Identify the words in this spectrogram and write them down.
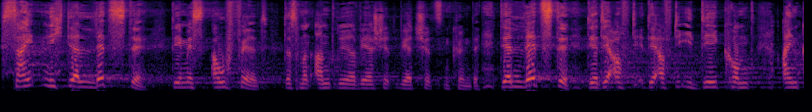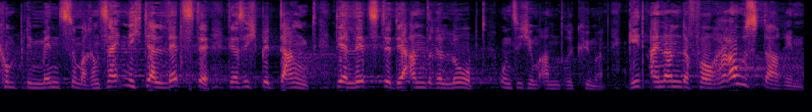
Seid nicht der Letzte, dem es auffällt, dass man andere wertschätzen könnte. Der Letzte, der, der, auf die, der auf die Idee kommt, ein Kompliment zu machen. Seid nicht der Letzte, der sich bedankt. Der Letzte, der andere lobt und sich um andere kümmert. Geht einander voraus darin,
